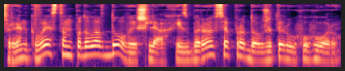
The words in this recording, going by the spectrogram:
Френк Вестон подолав довгий шлях і збирався продовжити рух угору.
